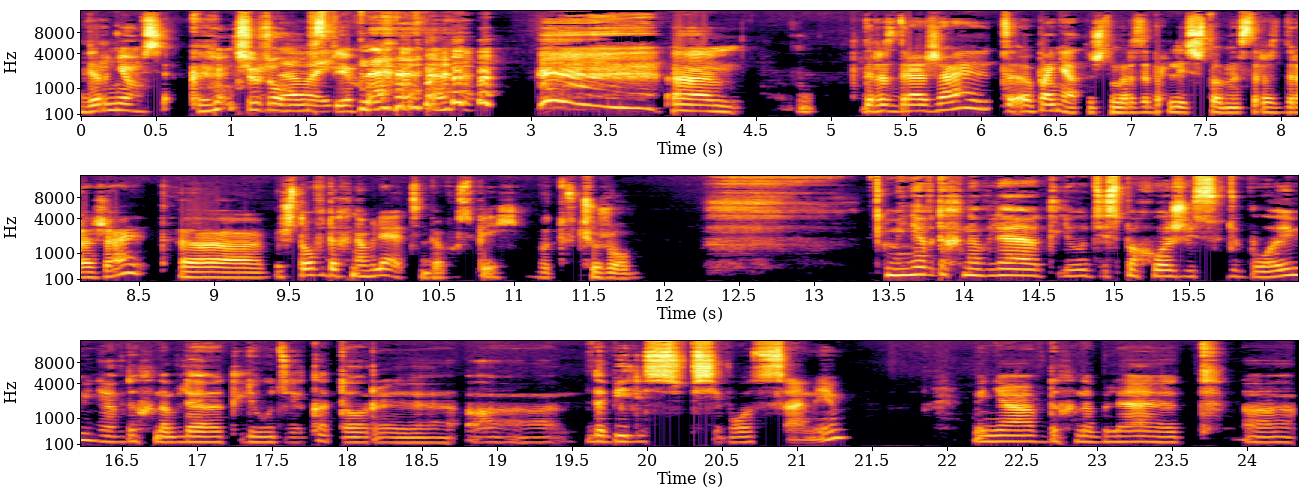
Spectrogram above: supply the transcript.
Вернемся к чужому Давай. успеху. Эм, раздражает, понятно, что мы разобрались, что нас раздражает. Э, что вдохновляет тебя в успехе, вот в чужом? Меня вдохновляют люди с похожей судьбой, меня вдохновляют люди, которые э, добились всего сами. Меня вдохновляют, э,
